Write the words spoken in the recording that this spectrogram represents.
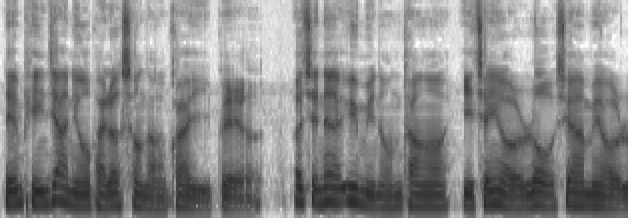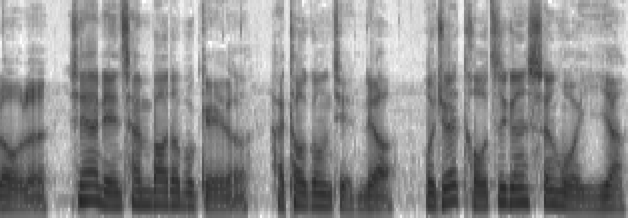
连平价牛排都上涨快一倍了，而且那个玉米浓汤啊，以前有肉，现在没有肉了，现在连餐包都不给了，还偷工减料。我觉得投资跟生活一样，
